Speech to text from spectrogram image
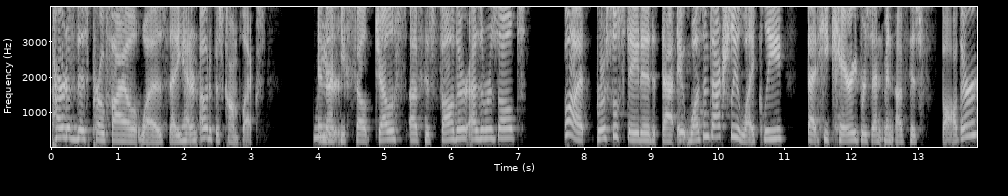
part of this profile was that he had an Oedipus complex and that he felt jealous of his father as a result. But Brussel stated that it wasn't actually likely that he carried resentment of his father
